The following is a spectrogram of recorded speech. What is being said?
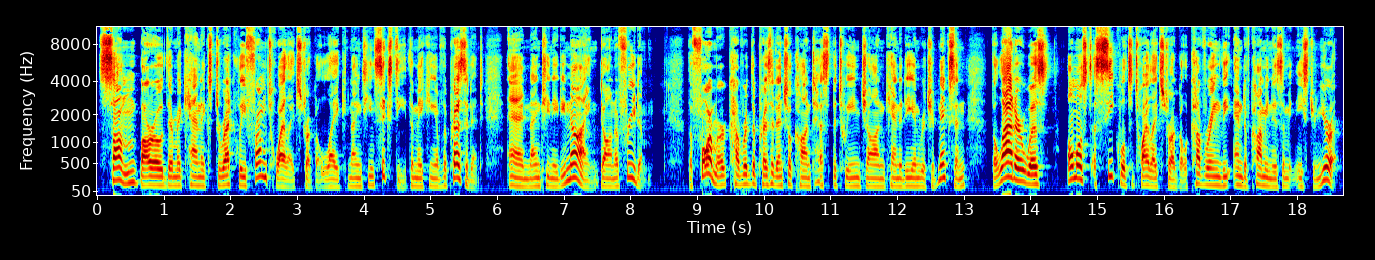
Some borrowed their mechanics directly from Twilight Struggle, like 1960, The Making of the President, and 1989, Dawn of Freedom. The former covered the presidential contest between John Kennedy and Richard Nixon. The latter was almost a sequel to Twilight Struggle, covering the end of communism in Eastern Europe.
